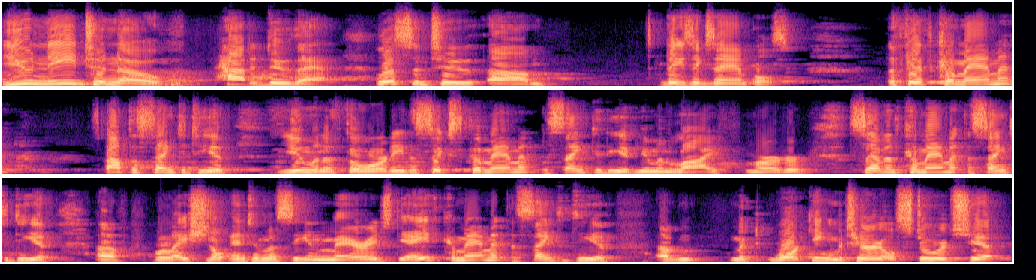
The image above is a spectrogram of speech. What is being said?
you need to know how to do that. Listen to um, these examples. The fifth commandment it's about the sanctity of human authority. The sixth commandment, the sanctity of human life, murder. Seventh commandment, the sanctity of, of relational intimacy and marriage. The eighth commandment, the sanctity of, of working, material stewardship,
